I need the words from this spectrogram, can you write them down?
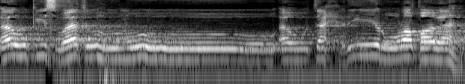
أو كسوتهم أو تحرير رقبة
